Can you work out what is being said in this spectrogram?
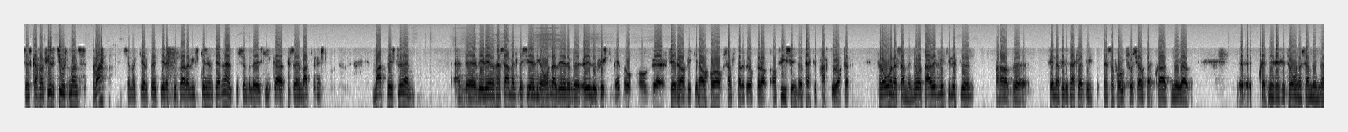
sem skaffa 40.000 manns vatn sem að gjör breytir ekki bara lífskeilinum þeirra heldur sömulegis líka þessari matvinnslu en, en uh, við erum það samhælt með síðan Jón að við erum með auðu fiskiminn og, og uh, þeir hafa mikið áhuga á samstarfi við okkur á, á því sig og þetta er partur okkar þróunarsaminu og það er mikið upplöðun að uh, finna fyrir þakklæti þessa fólks og sjá það hvernig að hvernig þessi þróunarsaminu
